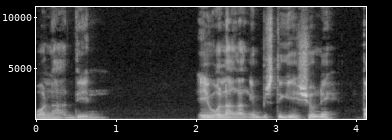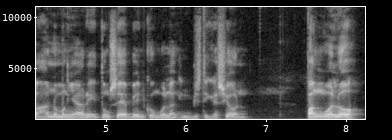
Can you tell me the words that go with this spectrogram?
Wala din. Eh wala nga investigation eh. paano mangyari itong 7 kung walang investigasyon? Pangwalo,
